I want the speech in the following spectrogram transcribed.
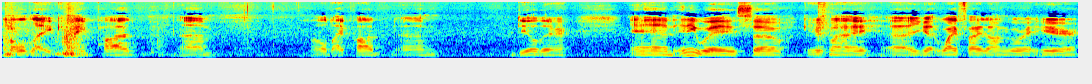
an old like iPod, um, old iPod deal there. And anyway, so here's my, uh, you got Wi-Fi dongle right here.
